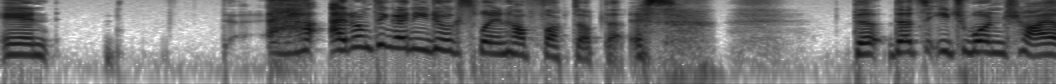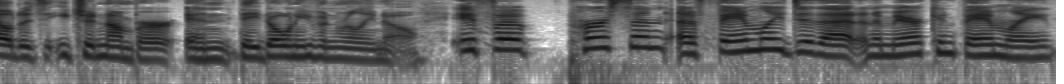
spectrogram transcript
And I don't think I need to explain how fucked up that is. The, that's each one child, it's each a number, and they don't even really know. If a person, a family did that, an American family,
